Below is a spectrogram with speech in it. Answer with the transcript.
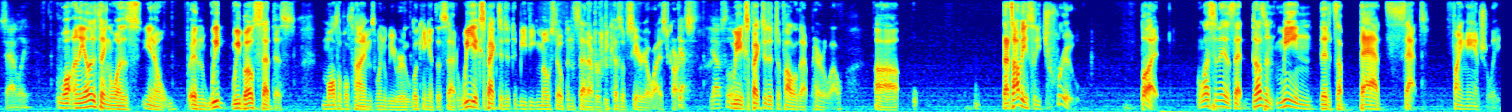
sadly. Well, and the other thing was, you know, and we we both said this multiple times when we were looking at the set. We expected it to be the most open set ever because of serialized cards. Yes, yeah, absolutely. We expected it to follow that parallel. Uh, that's obviously true, but the lesson is that doesn't mean that it's a bad set financially.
